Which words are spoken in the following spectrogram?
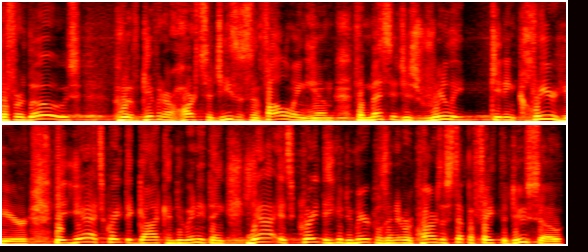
But for those who have given our hearts to Jesus and following him, the message is really getting clear here that, yeah, it's great that God can do anything. Yeah, it's great that he can do miracles, and it requires a step of faith to do so.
